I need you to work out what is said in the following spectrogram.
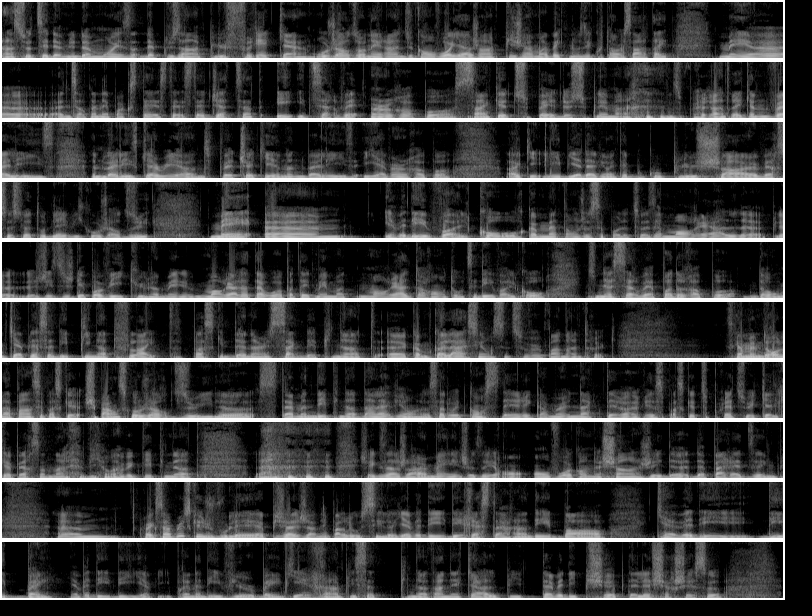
Ensuite, c'est devenu de, moins, de plus en plus fréquent. Aujourd'hui, on est rendu qu'on voyage en pyjama avec nos écouteurs sur la tête. Mais euh, à une certaine époque, c'était jet set et il te servait un repas sans que tu paies de supplément. tu peux rentrer avec une valise, une valise carry-on, tu pouvais check-in une valise il y avait un repas. OK, les billets d'avion étaient beaucoup plus chers versus le taux de la vie qu'aujourd'hui. Mais euh, il y avait des vols courts, comme mettons, je sais pas, là, tu faisais Montréal, euh, là, je ne l'ai pas vécu, là, mais Montréal-Ottawa, peut-être même Montréal-Toronto, tu sais, des vols courts qui ne servaient pas de repas. Donc, ils appelaient ça des peanut flight parce qu'ils te donnaient un sac de peanuts euh, comme collation, si tu veux, pendant le truc. C'est quand même drôle à penser parce que je pense qu'aujourd'hui, si tu amènes des pinottes dans l'avion, ça doit être considéré comme un acte terroriste parce que tu pourrais tuer quelques personnes dans l'avion avec des pinottes. J'exagère, mais je veux dire, on, voit qu'on a changé de, paradigme. Euh, c'est un peu ce que je voulais, puis j'en ai parlé aussi, il y avait des, restaurants, des bars qui avaient des, bains. Il y avait des, ils prenaient des vieux bains, puis ils remplissaient de pinottes en écale, puis tu avais des pichets, puis tu allais chercher ça.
